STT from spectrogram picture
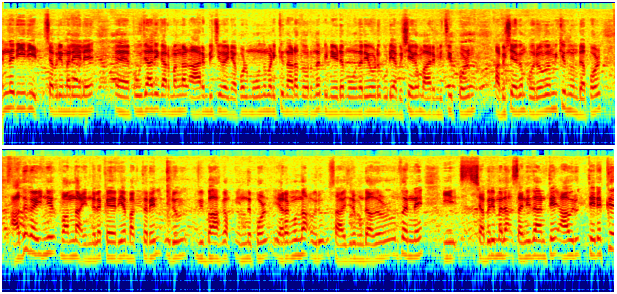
എന്ന രീതിയിൽ ശബരിമലയിലെ പൂജാതി കർമ്മങ്ങൾ ആരംഭിച്ചു കഴിഞ്ഞു. അപ്പോൾ മൂന്ന് മണിക്ക് നട തുറന്ന് പിന്നീട് മൂന്നരയോട് കൂടി അഭിഷേകം ആരംഭിച്ചു. ഇപ്പോഴും അഭിഷേകം പുരോഗമിക്കുന്നുണ്ട്. അപ്പോൾ അത് കഴിഞ്ഞ് വന്ന ഇന്നലെ കയറിയ ഭക്തരിൽ ഒരു വിഭാഗം ഇന്നിപ്പോൾ ഇറങ്ങുന്ന ഒരു സാഹചര്യമുണ്ട്. അതോടൊപ്പം തന്നെ ഈ ശബരിമല സന്നിധാനത്തെ ആ ഒരു തിരക്ക്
